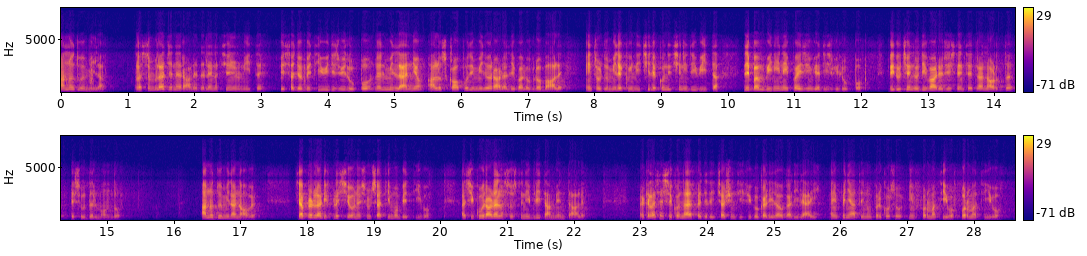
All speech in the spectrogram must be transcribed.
Anno 2000. L'Assemblea generale delle Nazioni Unite fissa gli obiettivi di sviluppo nel millennio allo scopo di migliorare a livello globale, entro il 2015, le condizioni di vita dei bambini nei paesi in via di sviluppo, riducendo il divario esistente tra nord e sud del mondo. Anno 2009. Si apre la riflessione sul settimo obiettivo, assicurare la sostenibilità ambientale. La classe seconda F del liceo scientifico Galileo Galilei è impegnata in un percorso informativo formativo.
